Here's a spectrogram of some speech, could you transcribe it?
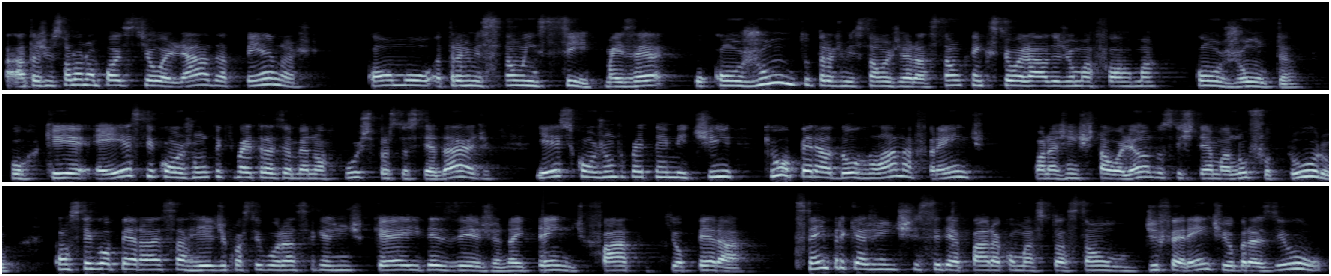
A transmissão não pode ser olhada apenas como a transmissão em si, mas é o conjunto transmissão e geração que tem que ser olhado de uma forma conjunta, porque é esse conjunto que vai trazer o menor custo para a sociedade e esse conjunto vai permitir que o operador lá na frente, quando a gente está olhando o sistema no futuro, consiga operar essa rede com a segurança que a gente quer e deseja, né, e tem de fato que operar. Sempre que a gente se depara com uma situação diferente, e o Brasil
